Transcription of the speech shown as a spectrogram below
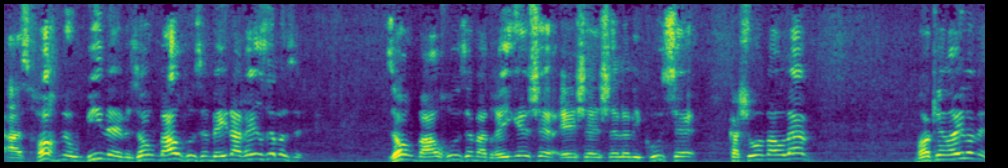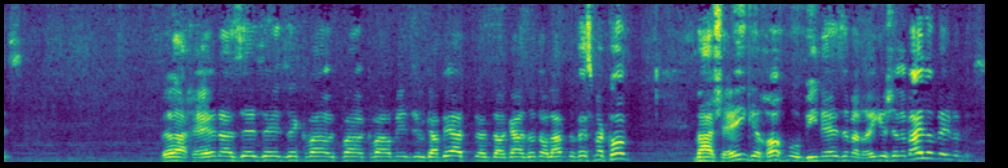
אז חוכמה ובינה וזוהו מלכוס הם בין הרער זה לזה. זוהו מלכוס זה מדרגה של הליכוס שקשור עם העולם. מוקר אילומס. ולכן אז זה, זה, זה כבר, כבר, כבר לגבי הדרגה הזאת העולם תופס מקום. מה שאין כחוכמה ובינה זה מדרגה של המיילום ואילומס.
